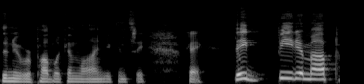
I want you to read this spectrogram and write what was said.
the new Republican line. You can see. Okay, they beat him up."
